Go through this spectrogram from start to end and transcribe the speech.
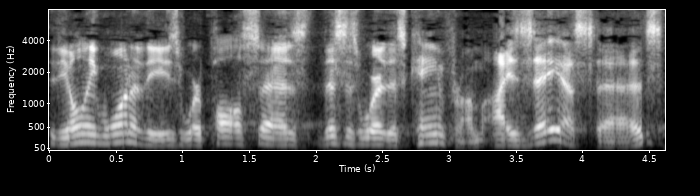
the only one of these where Paul says this is where this came from. Isaiah says,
